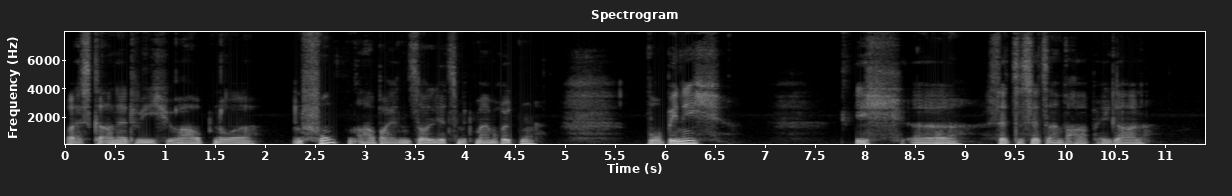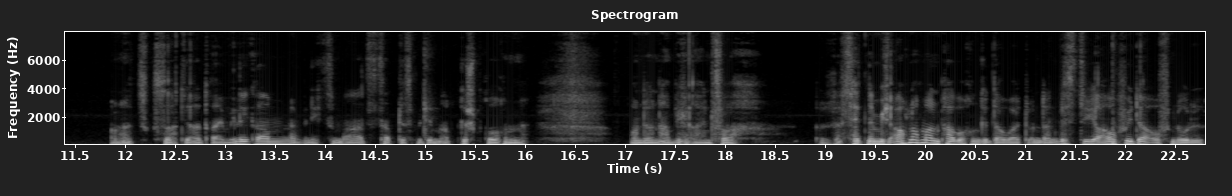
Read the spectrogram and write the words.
weiß gar nicht, wie ich überhaupt nur einen Funken arbeiten soll jetzt mit meinem Rücken. Wo bin ich? Ich äh, setze es jetzt einfach ab, egal. Und hat gesagt, ja, drei Milligramm. Dann bin ich zum Arzt, habe das mit ihm abgesprochen. Und dann habe ich einfach das hätte nämlich auch noch mal ein paar Wochen gedauert und dann bist du ja auch wieder auf Null.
